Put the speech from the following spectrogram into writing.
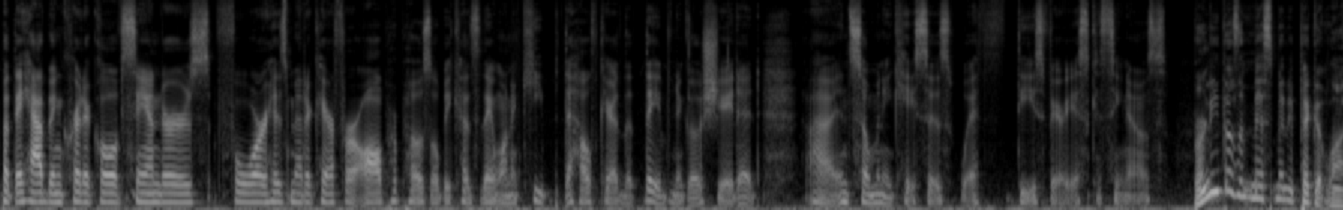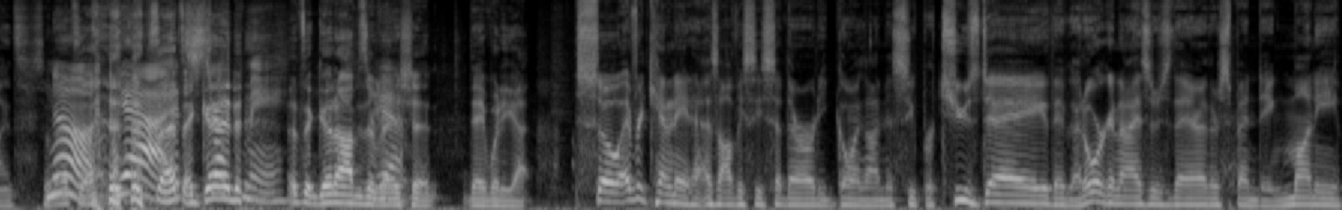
but they have been critical of Sanders for his Medicare for All proposal because they want to keep the health care that they've negotiated uh, in so many cases with these various casinos. Bernie doesn't miss many picket lines. So no, that's a, yeah, so that's a good me. that's a good observation. Yeah. Dave, what do you got? So every candidate has obviously said they're already going on to Super Tuesday. They've got organizers there. They're spending money.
